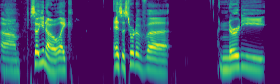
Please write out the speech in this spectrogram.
um, so, you know, like, as a sort of uh, nerdy,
